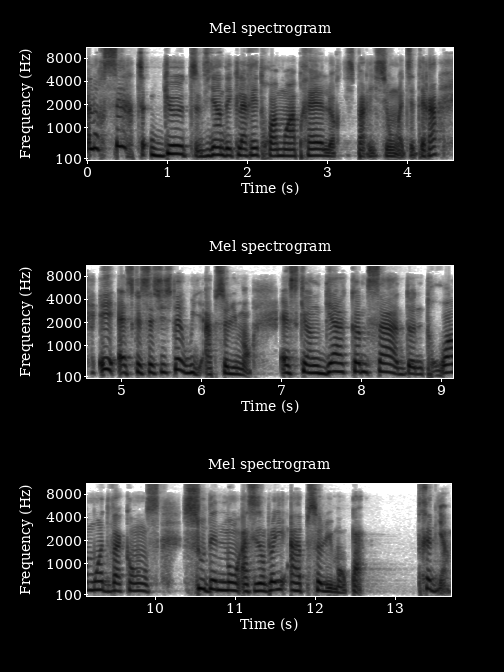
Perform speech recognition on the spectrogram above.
alors certes, Goethe vient déclarer trois mois après leur disparition, etc. Et est-ce que c'est suspect? Oui, absolument. Est-ce qu'un gars comme ça donne trois mois de vacances soudainement à ses employés? Absolument pas. Très bien.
